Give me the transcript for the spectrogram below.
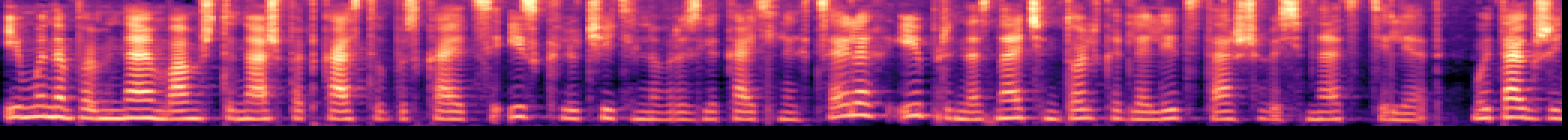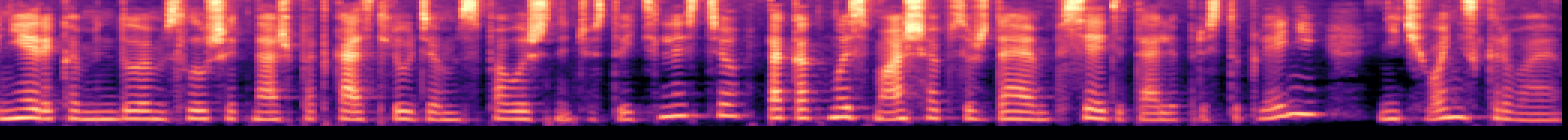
И мы напоминаем вам, что наш подкаст выпускается исключительно в развлекательных целях и предназначен только для лиц старше 18 лет. Мы также не рекомендуем слушать наш подкаст людям с повышенной чувствительностью, так как мы с Машей обсуждаем все детали преступлений, ничего не скрывая.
